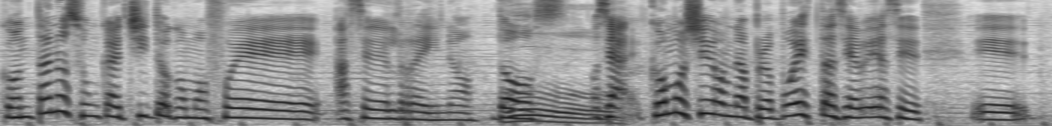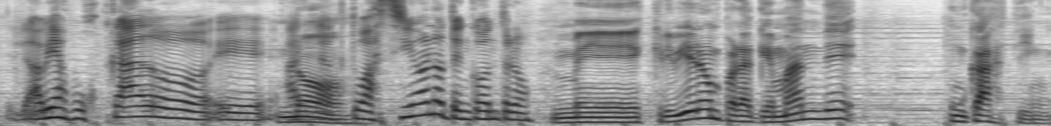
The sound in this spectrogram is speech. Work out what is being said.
Contanos un cachito cómo fue hacer el reino. Dos. Uh. O sea, ¿cómo llega una propuesta? Si habías, eh, eh, habías buscado eh, No. la actuación o te encontró. Me escribieron para que mande un casting.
